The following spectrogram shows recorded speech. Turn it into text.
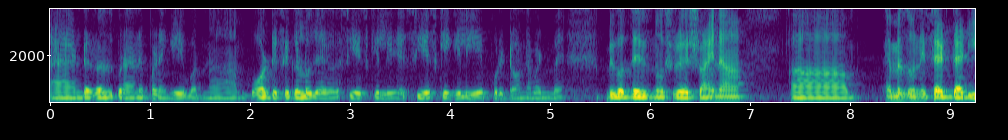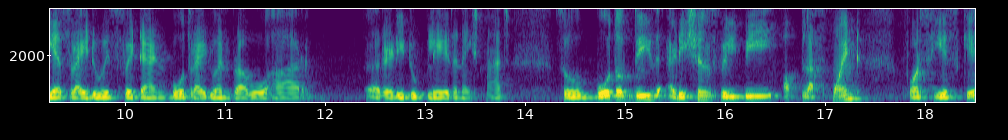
एंड रन्स बनाने पड़ेंगे, वरना बहुत डिफ़िकल्ट हो जाएगा सी एस के लिए सी एस के लिए पूरे टूर्नामेंट में because there is no Shreyas Raina M S Dhoni set that yes Rayudu is fit and both Rayudu and Bravo are ready to play the next match. So, both of these additions will be a plus point for C S K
